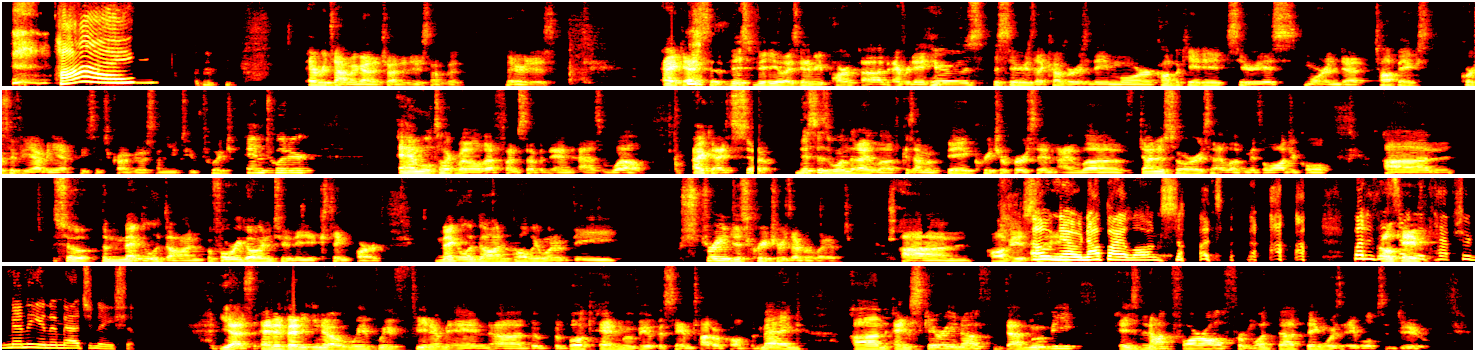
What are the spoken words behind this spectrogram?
Hi. Every time I gotta try to do something. There it is. All right, guys. So this video is going to be part of Everyday Heroes, the series that covers the more complicated, serious, more in-depth topics. Of course, if you haven't yet, please subscribe to us on YouTube, Twitch, and Twitter. And we'll talk about all that fun stuff at the end as well. All right, guys. So this is one that I love because I'm a big creature person. I love dinosaurs. I love mythological. Um, so the megalodon. Before we go into the extinct part, Megalodon, probably one of the strangest creatures ever lived. Um, obviously. Oh no, not by a long shot. but it's okay. captured many an imagination. Yes, and if any, you know, we've we've seen him in uh, the the book and movie of the same title called The Meg. Um, and scary enough, that movie is not far off from what that thing was able to do.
